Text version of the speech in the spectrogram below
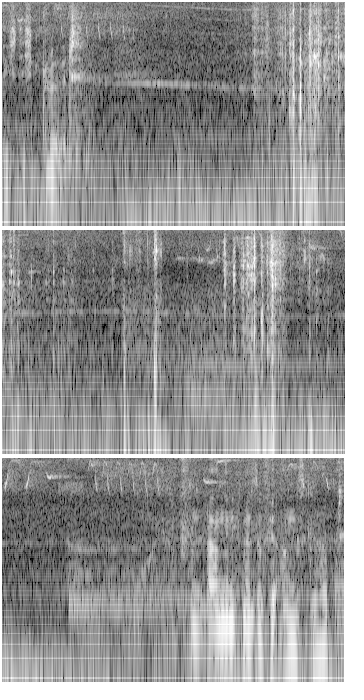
richtig blöd. Ich habe schon lange nicht mehr so viel Angst gehabt.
